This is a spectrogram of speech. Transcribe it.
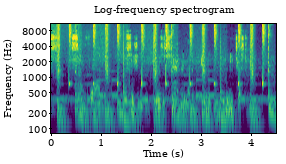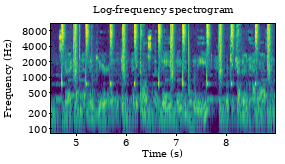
some form of socialism. There is a standing of it in the New Testament. It's very evidently clear in the Day of Pentecost that they, they believed were together and had all things.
